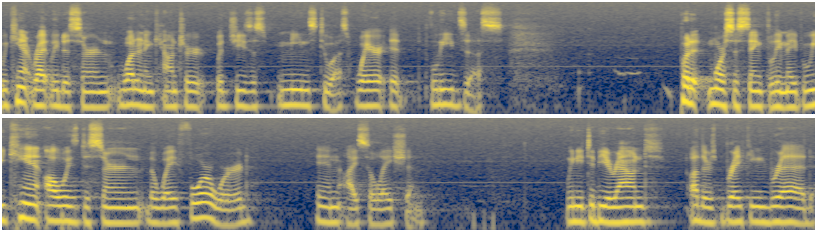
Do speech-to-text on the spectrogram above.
We can't rightly discern what an encounter with Jesus means to us, where it leads us. Put it more succinctly, maybe we can't always discern the way forward in isolation. We need to be around others breaking bread,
